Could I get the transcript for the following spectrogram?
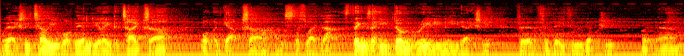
we actually tell you what the undulator types are, what the gaps are, and stuff like that. Things that you don't really need actually for, for data reduction, but um,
